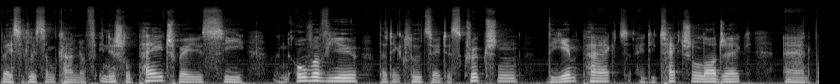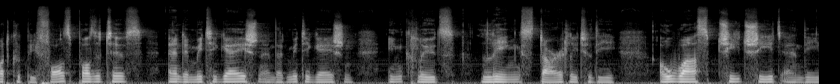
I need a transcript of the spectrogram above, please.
basically some kind of initial page where you see an overview that includes a description, the impact, a detection logic, and what could be false positives, and a mitigation, and that mitigation includes links directly to the OWASP cheat sheet and the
